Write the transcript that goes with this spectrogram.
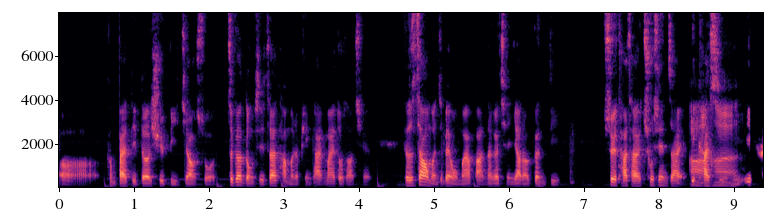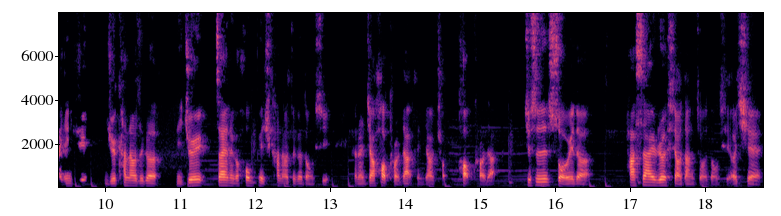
呃 competitor 去比较说，这个东西在他们的平台卖多少钱，可是，在我们这边我们要把那个钱压到更低，所以它才出现在一开始你一开进去，你就会看到这个，你就会在那个 home page 看到这个东西，可能叫 hot product，可能叫 top top product，就是所谓的它是在热销当中的东西，而且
